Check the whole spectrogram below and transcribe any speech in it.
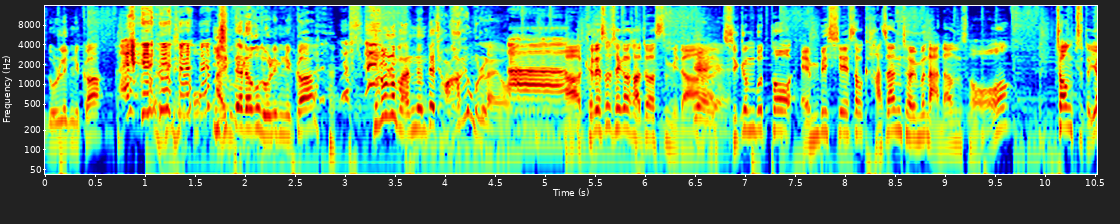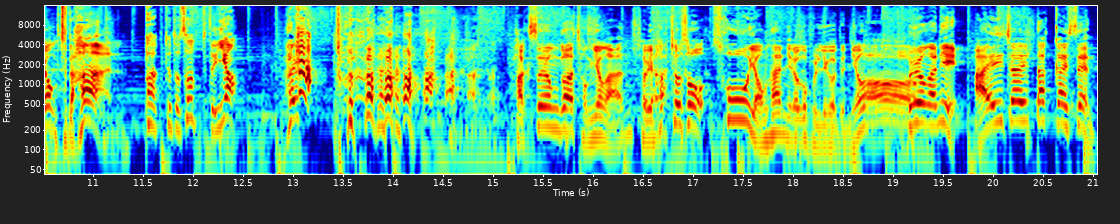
놀립니까? 어, 아이고. 20대라고 놀립니까? 들어는 봤는데 정확하게 몰라요. 아, 아, 그래서 제가 가져왔습니다. 예, 예. 지금부터 MBC에서 가장 젊은 아나운서 정투더 영투더 한 박투도 소투도 영 박소영과 정영한 저희 합쳐서 소영한이라고 불리거든요. 아. 소영한이 알잘 딱깔센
